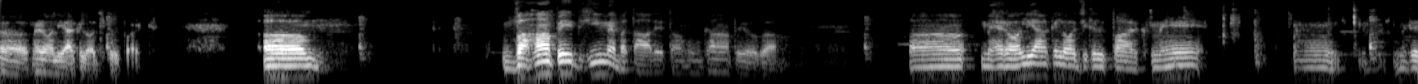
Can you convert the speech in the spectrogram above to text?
मेहरौली आर्कियोलॉजिकल पार्क। वहाँ पे भी मैं बता देता हूँ कहाँ पे होगा। मेहरौली आर्कियोलॉजिकल पार्क में मुझे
